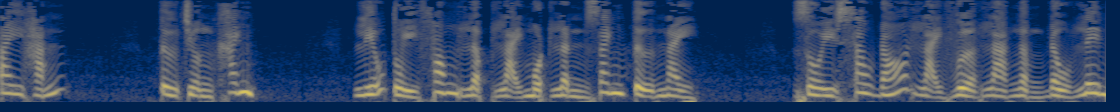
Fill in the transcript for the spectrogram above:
tay hắn, từ trường khanh, l i ễ u tùy phong lập lại một lần danh tự này, rồi sau đó lại vừa là ngẩng đầu lên,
